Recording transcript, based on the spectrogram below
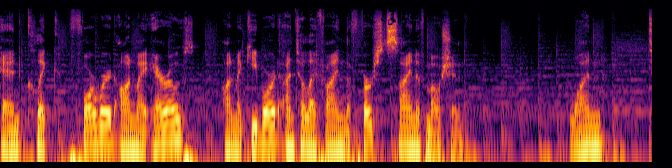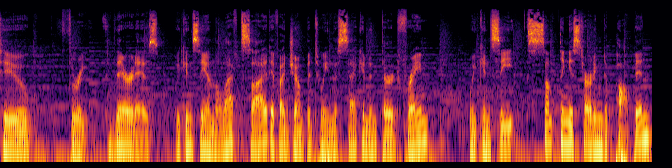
and click forward on my arrows on my keyboard until I find the first sign of motion. One, two, three. There it is. We can see on the left side, if I jump between the second and third frame, we can see something is starting to pop in.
